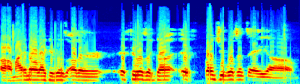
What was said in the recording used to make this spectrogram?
Um, I know, like if it was other, if it was a gun, if Bungie wasn't a um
